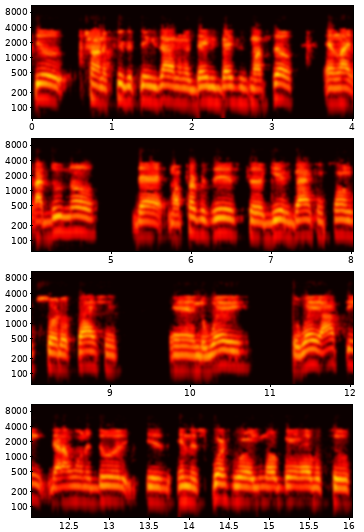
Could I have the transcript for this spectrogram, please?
still trying to figure things out on a daily basis myself. And like I do know that my purpose is to give back in some sort of fashion. And the way the way I think that I want to do it is in the sports world, you know, being able to,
